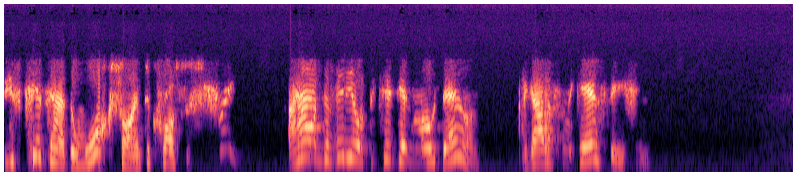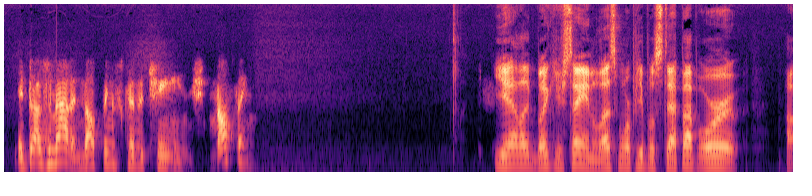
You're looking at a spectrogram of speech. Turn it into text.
these kids had the walk sign to cross the street. I have the video of the kid getting mowed down. I got it from the gas station. It doesn't matter. Nothing's going to change. Nothing. Yeah, like like you're saying, unless more people step up, or uh,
